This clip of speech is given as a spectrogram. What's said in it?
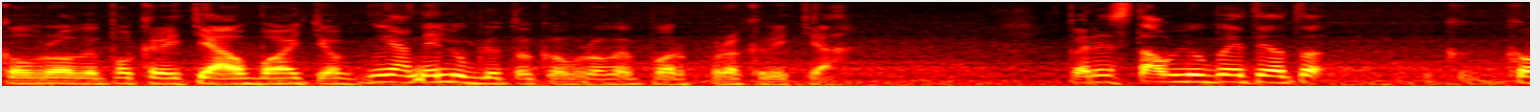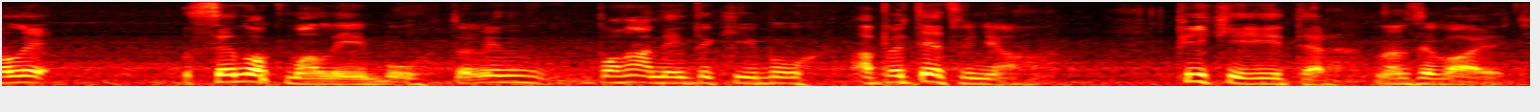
коврове покриття в багатьох. Ну, я не люблю то коврове покриття. Перестав любити, ото, коли синок малий був, то він поганий такий був, апетит в нього. Пікі ітер називають.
